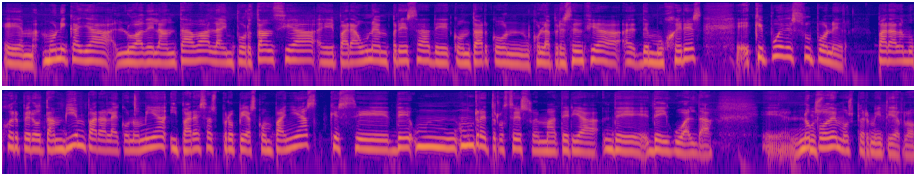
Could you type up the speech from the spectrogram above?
Em, Mónica ya lo adelantaba, la importancia eh, para una empresa de contar con, con la presencia eh, de mujeres. ¿Qué puede suponer? Para la mujer, pero también para la economía y para esas propias compañías que se dé un, retroceso en materia de, igualdad. Eh, no pues podemos permitirlo.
